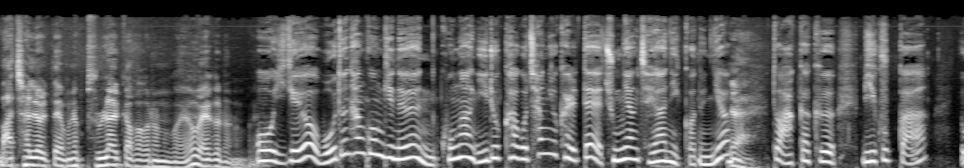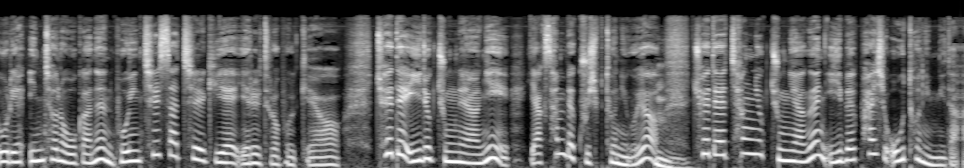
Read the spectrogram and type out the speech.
마찰열 때문에 불날까봐 그러는 거예요. 왜 그러는 거예요? 어, 이게요. 모든 항공기는 공항 이륙하고 착륙할 때 중량 제한이 있거든요. 예. 또 아까 그 미국과 우리 인천을 오가는 보잉 747기의 예를 들어볼게요. 최대 이륙 중량이 약 390톤이고요. 음. 최대 착륙 중량은 285톤입니다.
